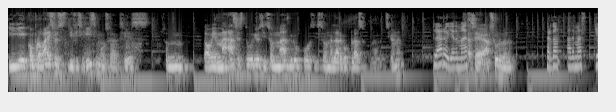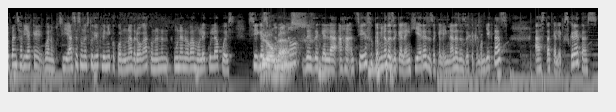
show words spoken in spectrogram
Y comprobar eso es dificilísimo, o sea, sí es, son todavía más estudios y son más grupos y son a largo plazo, como mencionan. Claro, y además... O sea, absurdo, ¿no? Perdón, además yo pensaría que, bueno, si haces un estudio clínico con una droga, con una, nueva molécula, pues sigue su camino desde que la, ajá, sigue su camino desde que la ingieres, desde que la inhalas, desde que te la inyectas, hasta que la excretas.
